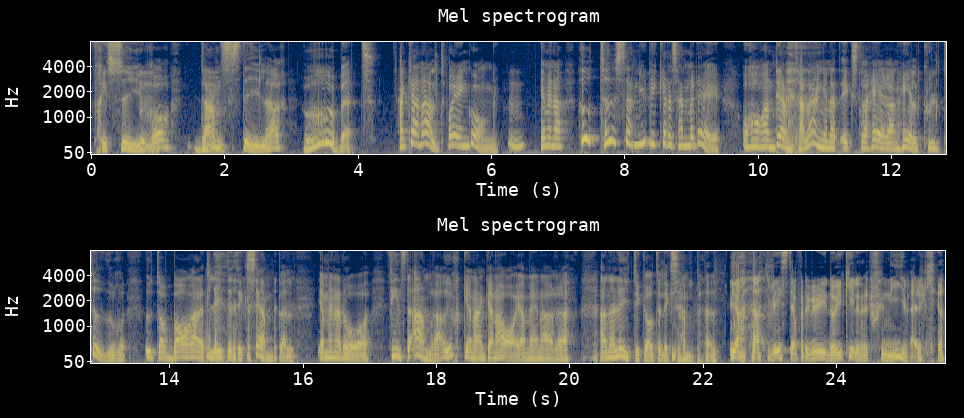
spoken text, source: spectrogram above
frisyrer, mm. dansstilar, rubbet. Han kan allt på en gång. Mm. Jag menar, hur tusan lyckades han med det? Och har han den talangen att extrahera en hel kultur utav bara ett litet exempel? Jag menar då, finns det andra yrken han kan ha? Jag menar, uh, analytiker till exempel. Ja, visst. Ja, för då är ju killen ett geni verkligen.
